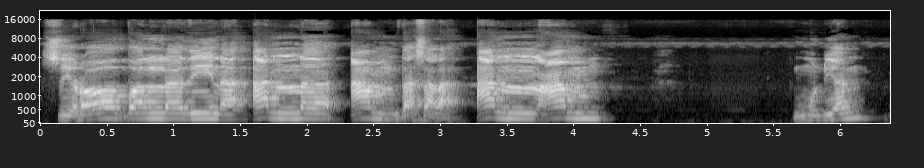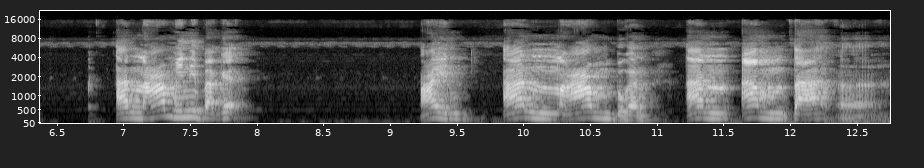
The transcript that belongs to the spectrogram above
siratal ladzina an'am tak salah. An'am. Kemudian an'am ini pakai ain. An'am bukan an'amta nah.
